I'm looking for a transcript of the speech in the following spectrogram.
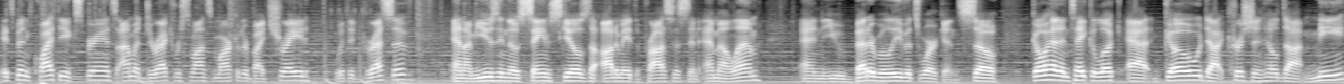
It's been quite the experience. I'm a direct response marketer by trade with Aggressive and I'm using those same skills to automate the process in MLM and you better believe it's working. So go ahead and take a look at go.christianhill.me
